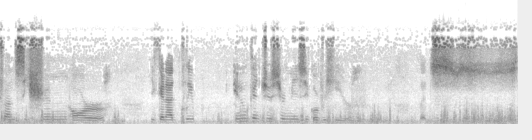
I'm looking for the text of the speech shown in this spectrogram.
transition or you can add clip. You can choose your music over here. Let's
